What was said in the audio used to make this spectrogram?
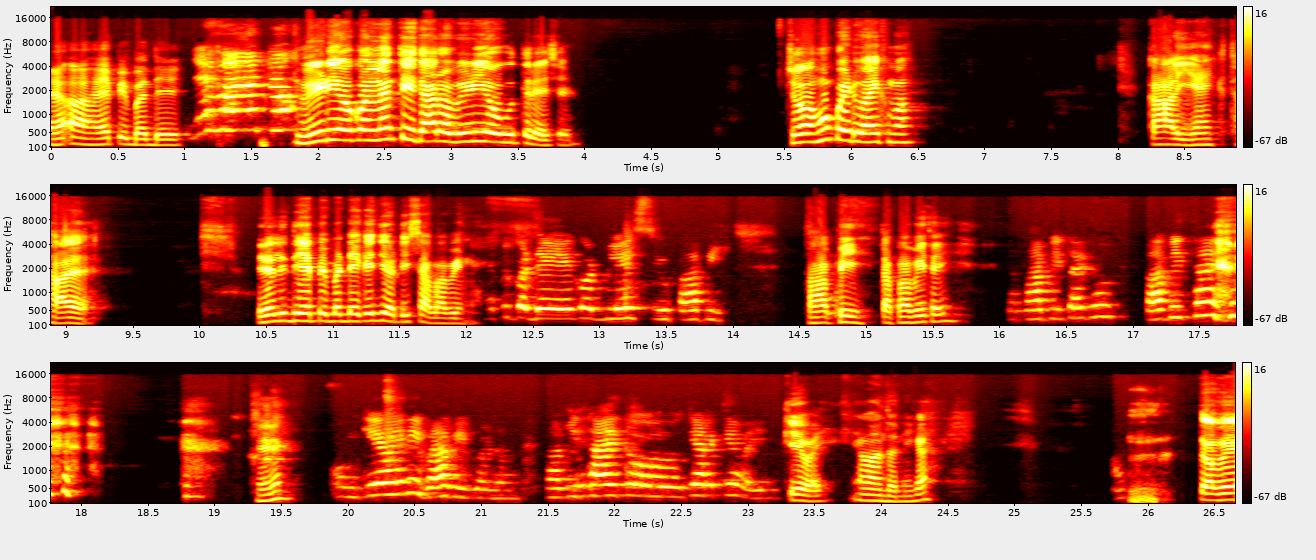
હા હેપી બર્થડે વીડિયો કોલ નથી તારો વીડિયો ઉતરે છે. જો શું પડ્યું આંખમાં? કાળી આંખ થાય. એટલે લીધી હેપી બર્થડે કહેજો ટીસા ભાભીને. Happy birthday God bless you ભાભી. ભાભી તા ભાભી થઈ? ભાભી થાય તો ભાભી થાય? હે? ઓમ કહેવાય નહીં ભાભી પણ ભાભી થાય તો ક્યારે કહેવાય એ વાંધો નહીં કા? તો હવે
